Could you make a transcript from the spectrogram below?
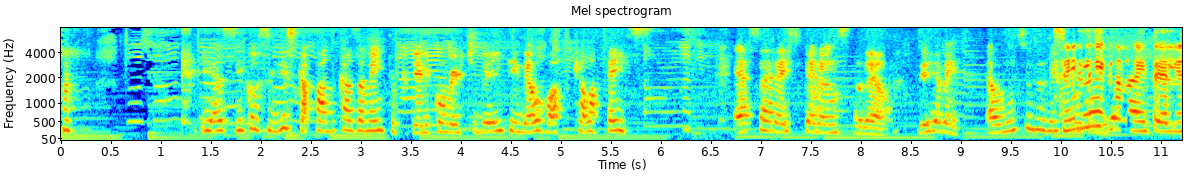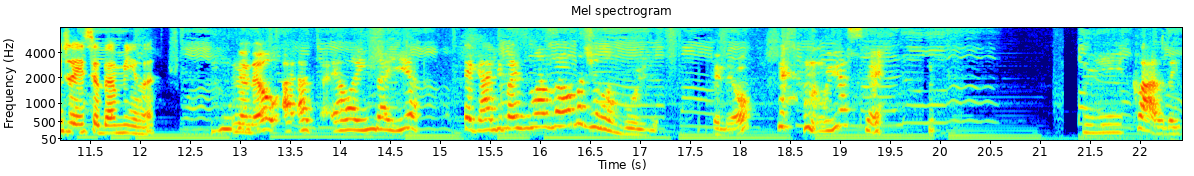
e assim conseguir escapar do casamento, porque ele convertido ia entender o voto que ela fez. Essa era a esperança dela. Veja bem, ela não simplesmente. Se liga na inteligência da mina. Entendeu? A- a- ela ainda ia pegar ali mais umas almas de lambuja. Entendeu? Não ia ser. E, claro, daí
